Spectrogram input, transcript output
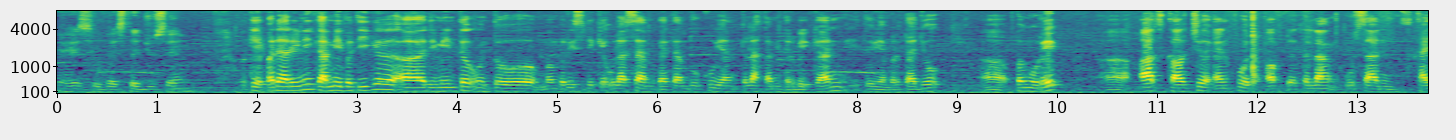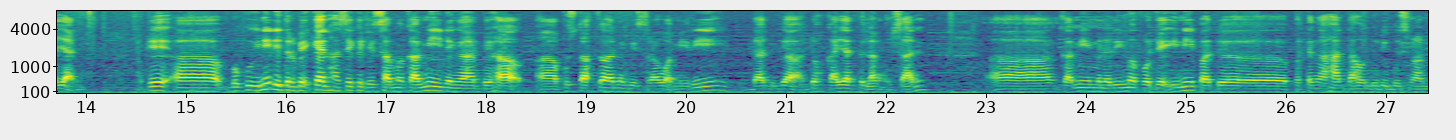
Saya Sylvester Jusem. Okey, pada hari ini kami bertiga uh, diminta untuk memberi sedikit ulasan berkaitan buku yang telah kami terbitkan itu yang bertajuk uh, Pengurip uh, Arts, Culture and Food of the Telang Usan Kayan. Okey, uh, buku ini diterbitkan hasil kerjasama kami dengan pihak uh, Pustaka Negeri Sarawak Miri dan juga Doh Kayan Telang Usan. Uh, kami menerima projek ini pada pertengahan tahun 2019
